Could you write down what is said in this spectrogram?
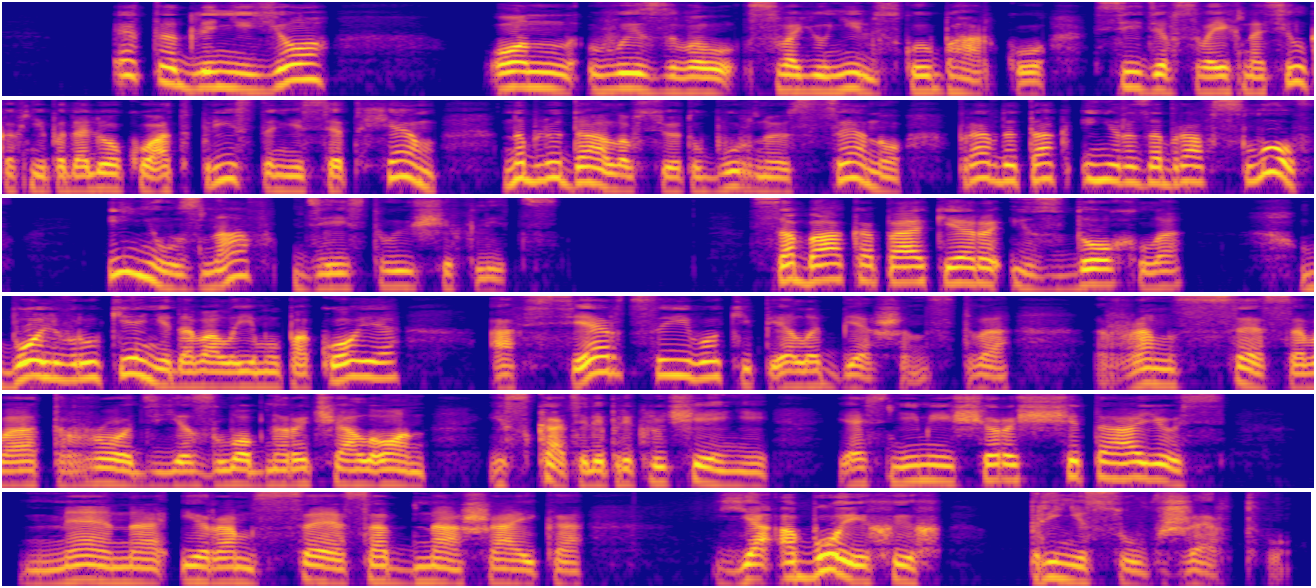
Это для нее он вызвал свою нильскую барку. Сидя в своих носилках неподалеку от пристани, Сетхем наблюдала всю эту бурную сцену, правда, так и не разобрав слов и не узнав действующих лиц. Собака Паакера издохла, боль в руке не давала ему покоя, а в сердце его кипело бешенство. «Рамсесово отродье!» — злобно рычал он, искатели приключений. «Я с ними еще рассчитаюсь. Мена и Рамсес — одна шайка. Я обоих их принесу в жертву».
